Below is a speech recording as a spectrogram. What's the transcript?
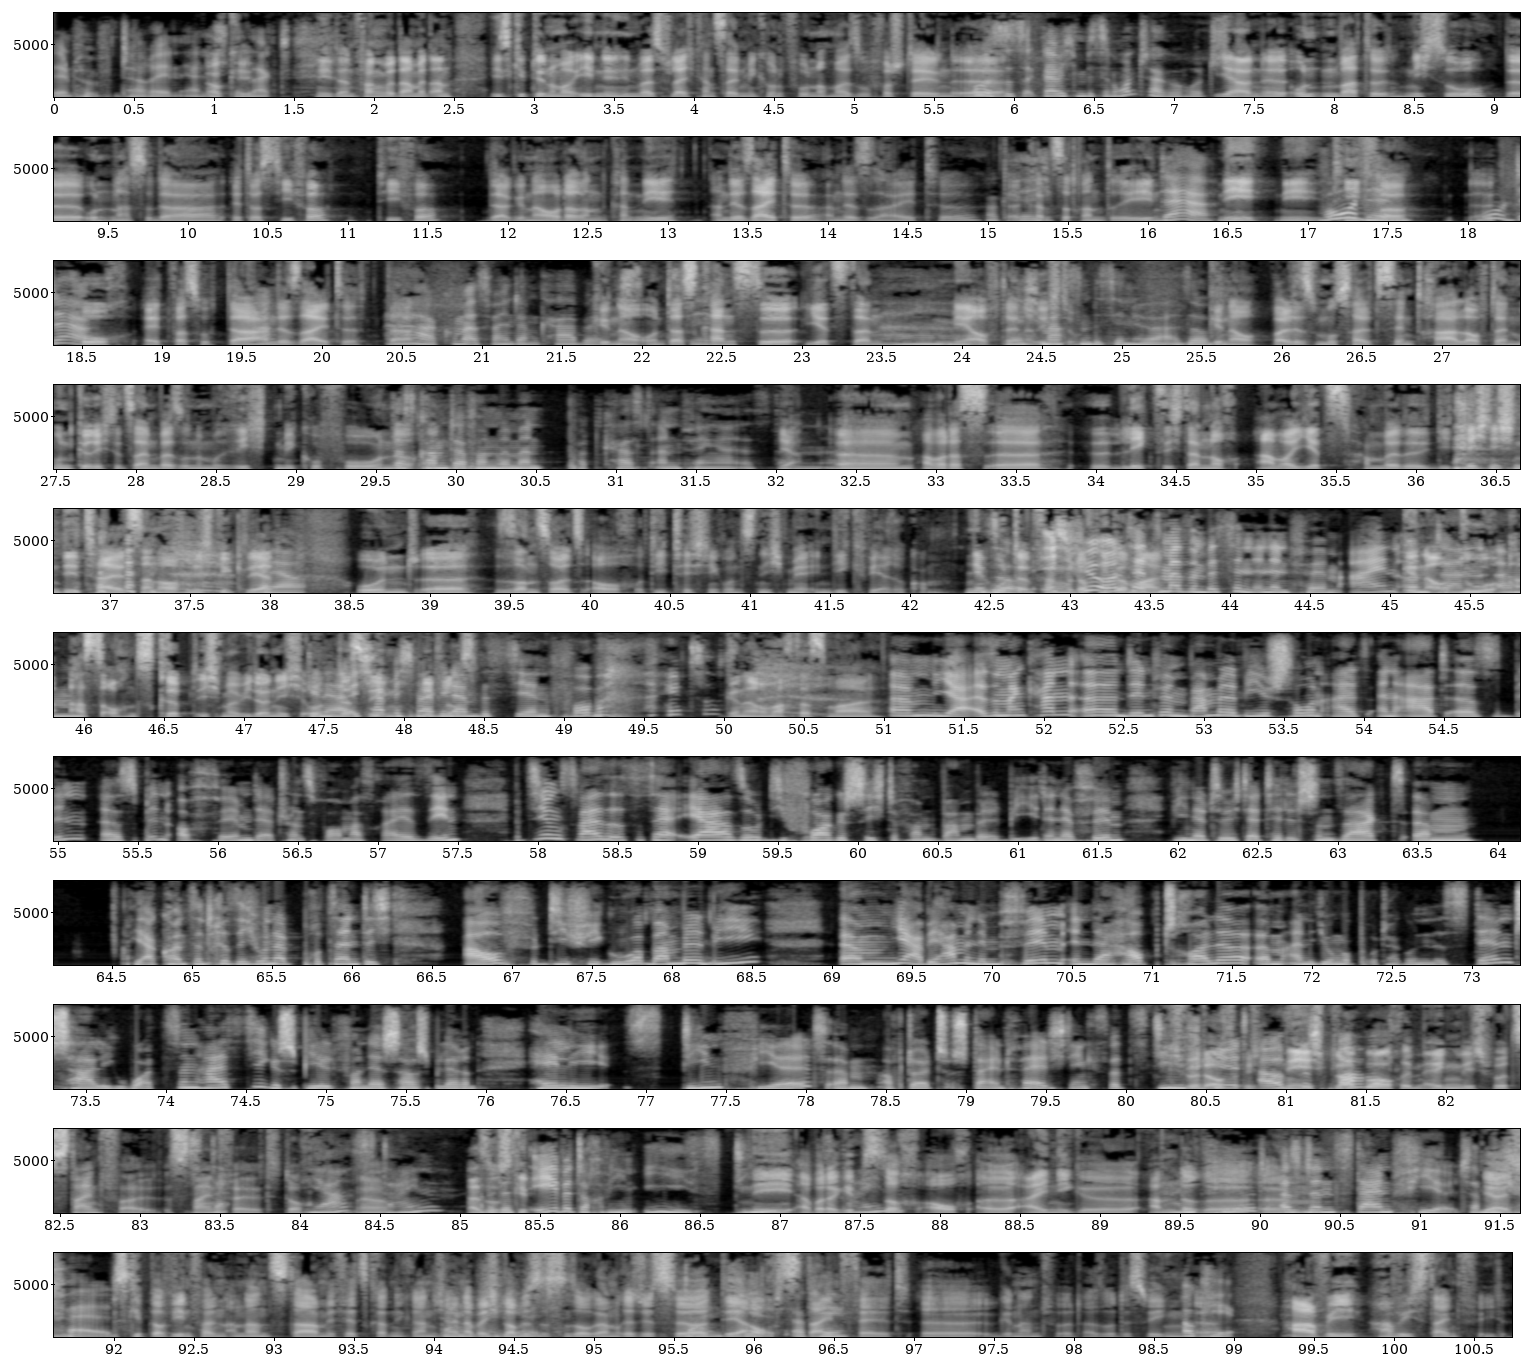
den fünften Teil reden, ehrlich Okay. gesagt. Nee, dann fangen wir damit an. Ich gebe dir nochmal eben den Hinweis, vielleicht kannst du dein Mikrofon nochmal so verstellen. Oh, äh, es ist, glaube ich, ein bisschen runtergerutscht. Ja, äh, unten, warte, nicht so. Äh, unten hast du da etwas tiefer, tiefer, da genau daran kann, nee, an der Seite, an der Seite, Okay. da kannst du dran drehen. Da. Nee, nee, Wo tiefer. Wo, Äh, da? Hoch, etwas hoch, da Ja? an der Seite, da. Ah, guck mal, es war hinterm Kabel. Genau, und das Ja. kannst du jetzt dann Ah, mehr auf deine ja, ich mach's Richtung. ein bisschen höher, also Genau, weil es muss halt zentral auf deinen Mund gerichtet sein bei so einem Richtmikrofon. Ne? das kommt Und- davon, wenn man Podcast-Anfänger ist. Ja, Dann, äh, ähm, aber das äh, legt sich dann noch. Aber jetzt haben wir die, die technischen Details dann hoffentlich geklärt Genau. und äh, sonst soll es auch die Technik uns nicht mehr in die Quere kommen. Ja gut, so, dann fangen ich wir doch führe lieber uns mal. jetzt mal so ein bisschen in den Film ein. genau, und dann, du ähm, hast auch ein Skript, ich mal wieder nicht Genau, und ich deswegen habe mich mal wieder los. ein bisschen vorbereitet. Genau, mach das mal. Ähm, ja, also man kann äh, den Film Bumblebee schon als eine Art äh, Spin, äh, Spin-off-Film der Transformers-Reihe sehen. Beziehungsweise ist es ja eher so die Vorgeschichte von Bumblebee. Denn der Film, wie natürlich der Titel schon sagt, ähm, ja, konzentriert sich hundertprozentig auf die Figur Bumblebee. Ähm, ja, wir haben in dem Film in der Hauptrolle ähm, eine junge Protagonistin, Charlie Watson heißt sie, gespielt von der Schauspielerin Haley Steinfeld, ähm, auf Deutsch Steinfeld. Ich denke, es wird Ich Steinfeld würde auch, ich, nee, ich glaube auch in Englisch wird Steinfeld, Steinfeld, doch. Ja, Stein? Also Aber es das gibt- E wird doch wie ein I. Stein- Nee, aber da gibt's Stein- doch auch äh, einige andere. Steinfeld? also ähm, dann Steinfield, aber ja, nicht ich, Feld. es gibt auf jeden Fall einen anderen Star, mir fällt es gerade nicht gar nicht ein, aber ich glaube, es ist sogar ein Regisseur, der auch Steinfeld, okay. Steinfeld äh, genannt wird. Also deswegen Okay, äh, Harvey, Harvey Steinfeld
